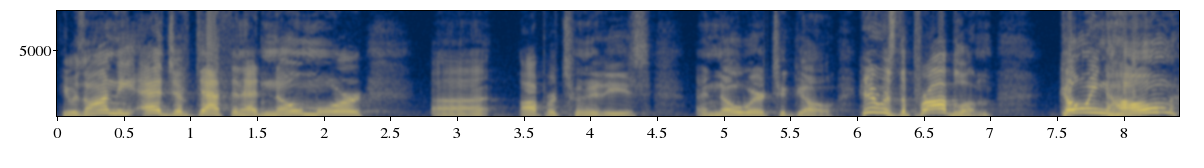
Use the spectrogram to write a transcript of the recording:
He was on the edge of death and had no more uh, opportunities and nowhere to go. Here was the problem going home,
